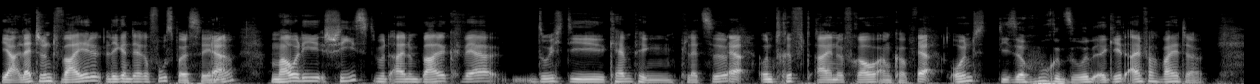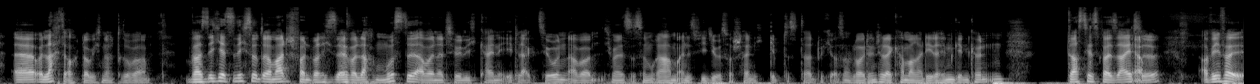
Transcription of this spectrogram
Ja, Legend, weil legendäre Fußballszene. Ja. Mauli schießt mit einem Ball quer durch die Campingplätze Ja. und trifft eine Frau am Kopf. Ja. Und dieser Hurensohn, er geht einfach weiter. Äh, und lacht auch, glaube ich, noch drüber. Was ich jetzt nicht so dramatisch fand, weil ich selber lachen musste, aber natürlich keine edle Aktion. Aber ich meine, es ist im Rahmen eines Videos. Wahrscheinlich gibt es da durchaus noch Leute hinter der Kamera, die da hingehen könnten. Das jetzt beiseite. Auf jeden Fall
